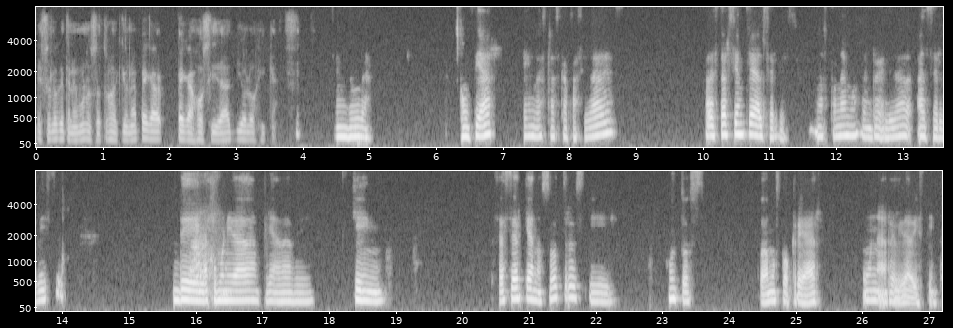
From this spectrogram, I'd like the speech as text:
Eso es lo que tenemos nosotros aquí, una pegajosidad biológica. Sin duda. Confiar en nuestras capacidades para estar siempre al servicio. Nos ponemos en realidad al servicio de la comunidad ampliada, de quien se acerque a nosotros y juntos podamos co-crear una realidad distinta.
